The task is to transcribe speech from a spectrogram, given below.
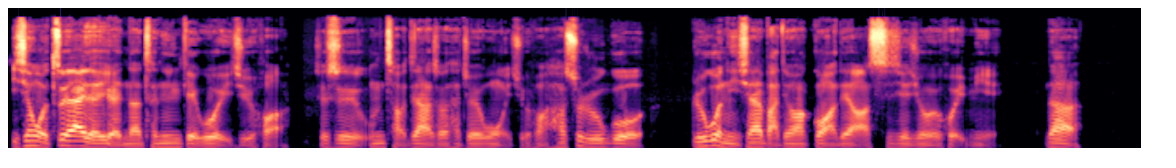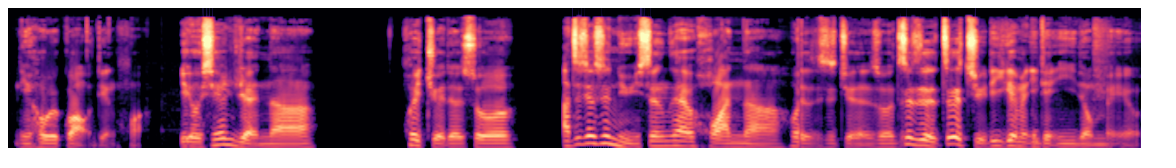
以前我最爱的人呢，曾经给过我一句话，就是我们吵架的时候，他就会问我一句话，他说：“如果如果你现在把电话挂掉，世界就会毁灭，那你会不会挂我电话？”有些人呢，会觉得说啊，这就是女生在欢呐，或者是觉得说，这个这个举例根本一点意义都没有。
